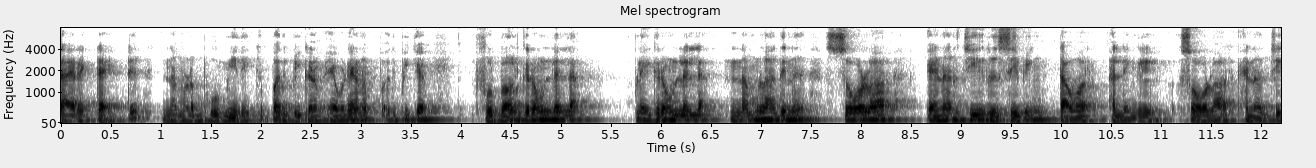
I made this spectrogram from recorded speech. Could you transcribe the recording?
ഡയറക്റ്റായിട്ട് നമ്മുടെ ഭൂമിയിലേക്ക് പതിപ്പിക്കണം. എവിടെയാണ് പതിപ്പിക്കുക? ഫുട്ബോൾ ഗ്രൗണ്ടിലല്ല പ്ലേ ഗ്രൗണ്ടിലല്ല നമ്മൾ അതിന് സോളാർ എനർജി റിസീവിംഗ് ടവർ അല്ലെങ്കിൽ സോളാർ എനർജി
